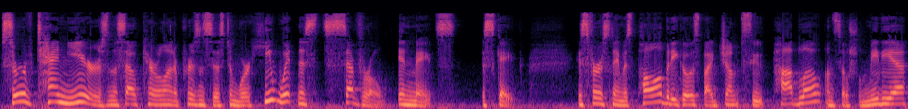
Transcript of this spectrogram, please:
served 10 years in the South Carolina prison system where he witnessed several inmates escape. His first name is Paul, but he goes by Jumpsuit Pablo on social media.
